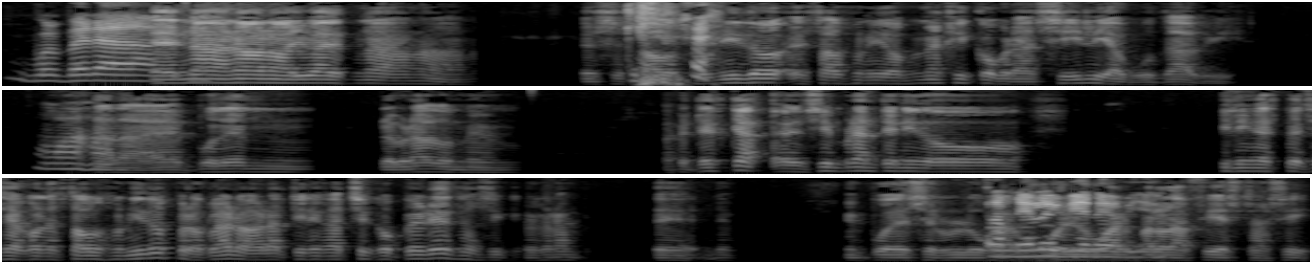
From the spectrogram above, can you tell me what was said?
Volver a... Eh, no, no, no, iba a decir, no, no. Es Estados Unidos, Estados Unidos, México, Brasil y Abu Dhabi. Ajá. Nada, eh, pueden celebrar donde apetezca. Eh, siempre han tenido feeling especial con Estados Unidos, pero claro, ahora tienen a Checo Pérez, así que el Gran de- de- también puede ser un lugar, También un le buen viene lugar bien. para la fiesta, sí.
